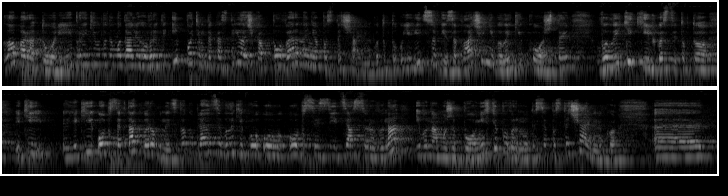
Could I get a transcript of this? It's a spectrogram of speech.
лабораторії, про які ми будемо далі говорити, і потім така стрілочка повернення постачальнику. Тобто, уявіть собі, заплачені великі кошти, великі кількості, тобто які. Який обсяг так виробництва купляються великі обсязі ця сировина, і вона може повністю повернутися постачальнику. Е,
